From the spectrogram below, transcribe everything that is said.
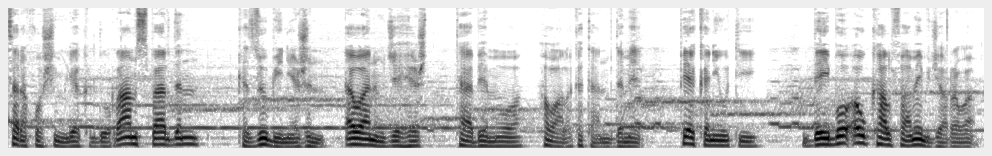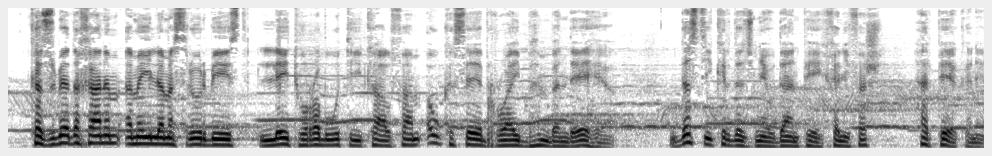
سەرەخۆشیم لێکرد و ڕام سپاردن کە زوو بینێژن ئەوانم جێهێشت تا بێمەوە هەواڵەکەتان بدەمێ پێکەنی وتی دەی بۆ ئەو کاڵفامی بگێڕەوە کە زوبێدە خانم ئەمەی لە مەسرور بیست لی توڕەبووتی کاڵفام ئەو کەسەیە بڕوای بەم بەندەیە هەیە دەستی کردە جنێودان پێی خەلیفەش هەر پێکەنێ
